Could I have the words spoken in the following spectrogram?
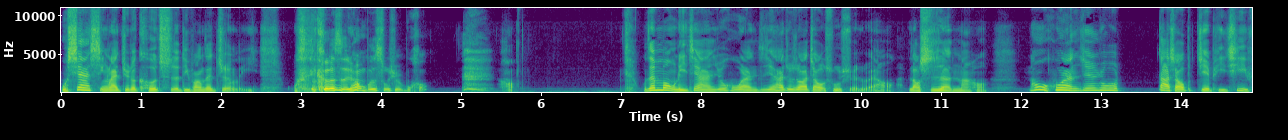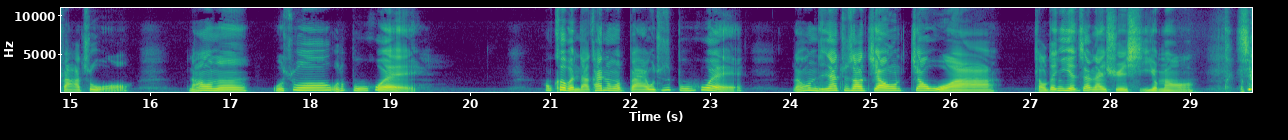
我现在醒来觉得可耻的地方在这里。我 可耻的地方不是数学不好。好我在梦里竟然就忽然之间，他就说要教我数学，对不对？哈，老实人嘛，哈。然后我忽然之间就大小姐脾气发作，然后呢，我说我都不会，我课本打开那么白，我就是不会，然后人家就是要教教我啊，挑灯夜战来学习有没有？就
